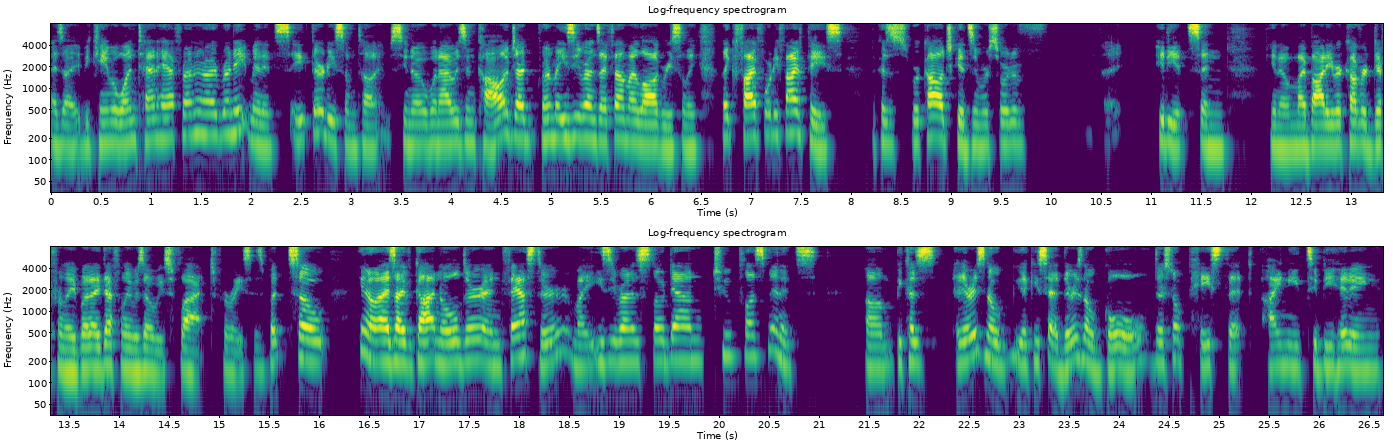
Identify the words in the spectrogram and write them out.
As I became a 110 half runner, I'd run eight minutes, 830 sometimes. You know, when I was in college, I'd run my easy runs. I found my log recently, like 545 pace, because we're college kids and we're sort of uh, idiots. And, you know, my body recovered differently, but I definitely was always flat for races. But so, you know, as I've gotten older and faster, my easy run has slowed down two plus minutes um, because there is no, like you said, there is no goal. There's no pace that I need to be hitting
